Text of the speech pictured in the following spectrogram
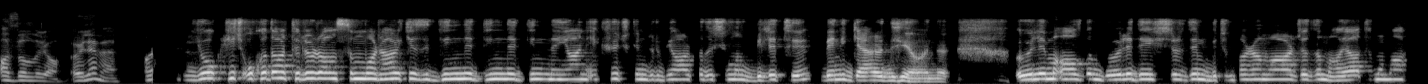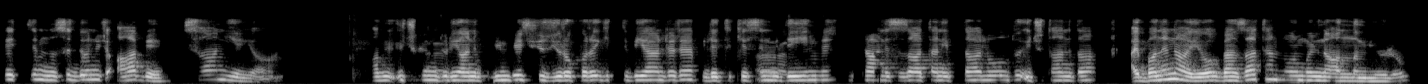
azalıyor. Öyle mi? Yok hiç o kadar toleransım var. Herkesi dinle dinle dinle. Yani iki üç gündür bir arkadaşımın bileti beni gerdi yani. Öyle mi aldım, böyle değiştirdim, bütün paramı harcadım, hayatımı mahvettim. Nasıl döneceğim? Abi saniye ya. Abi üç gündür Evet, yani 1500 euro para gitti bir yerlere. Bileti kesin mi evet. değil mi? Bir tanesi zaten iptal oldu. Üç tane daha. Ay bana ne ayol? Ben zaten normalini anlamıyorum.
